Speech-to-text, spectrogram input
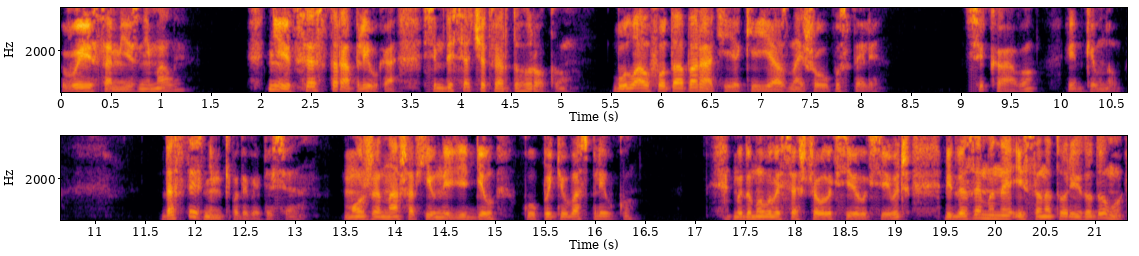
Ви самі знімали? Ні, це стара плівка 74-го року. Була у фотоапараті, який я знайшов у пустелі. Цікаво, він кивнув. Дасте знімки подивитися? Може, наш архівний відділ купить у вас плівку? Ми домовилися, що Олексій Олексійович відвезе мене із санаторію додому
